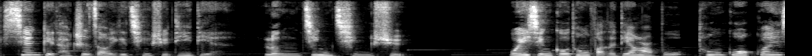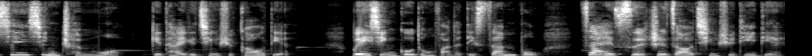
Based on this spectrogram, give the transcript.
先给他制造一个情绪低点，冷静情绪。微型沟通法的第二步，通过关心性沉默，给他一个情绪高点。微型沟通法的第三步，再次制造情绪低点，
